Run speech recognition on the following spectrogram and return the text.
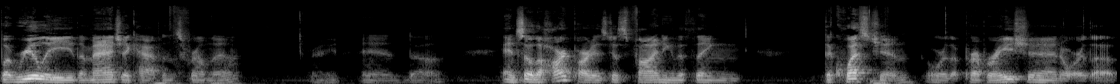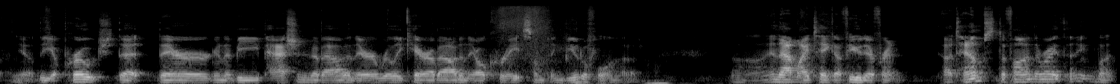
but really the magic happens from them, right? And uh, and so the hard part is just finding the thing, the question or the preparation or the, you know, the approach that they're going to be passionate about and they really care about and they'll create something beautiful out of. Uh, and that might take a few different attempts to find the right thing, but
